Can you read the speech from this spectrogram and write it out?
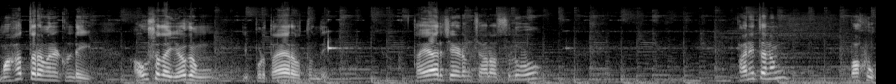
మహత్తరమైనటువంటి ఔషధ యోగం ఇప్పుడు తయారవుతుంది. తయారు చేయడం చాలా సులువు. పనితనం బహు.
